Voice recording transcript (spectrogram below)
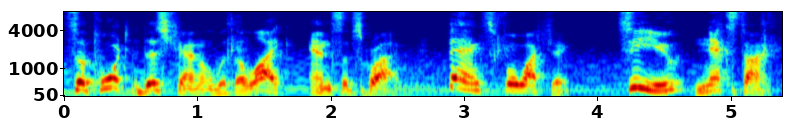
Support this channel with a like and subscribe. Thanks for watching. See you next time.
